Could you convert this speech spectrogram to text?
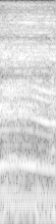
tell.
